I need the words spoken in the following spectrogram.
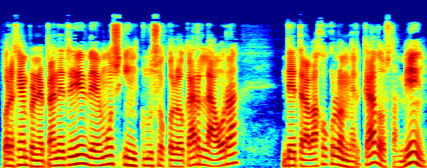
Por ejemplo, en el plan de trading debemos incluso colocar la hora de trabajo con los mercados también.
